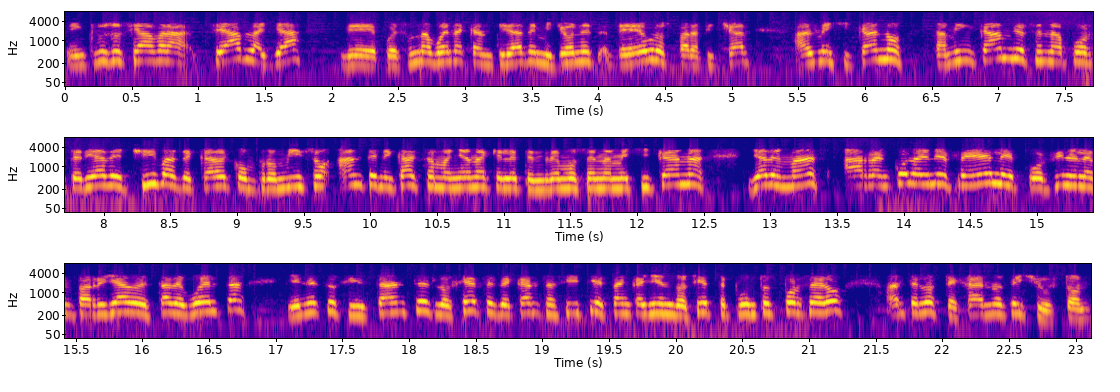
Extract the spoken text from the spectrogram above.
E incluso se habla, se habla ya de pues una buena cantidad de millones de euros para fichar al mexicano. También cambios en la portería de Chivas de cada compromiso ante Necaxa mañana que le tendremos en la mexicana. Y además arrancó la NFL, por fin el emparrillado está de vuelta y en estos instantes los jefes de Kansas City están cayendo siete puntos por cero ante los Tejanos de Houston.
